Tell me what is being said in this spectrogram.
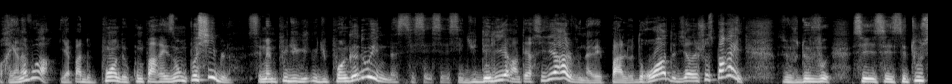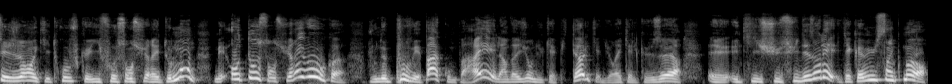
rien à voir. Il n'y a pas de point de comparaison possible. C'est même plus du, point Godwin. C'est du délire intersidéral. Vous n'avez pas le droit de dire des choses pareilles. C'est tous ces gens qui trouvent qu'il faut censurer tout le monde, mais auto-censurez-vous, quoi. Vous ne pouvez pas comparer l'invasion du Capitole, qui a duré quelques heures, et, qui, je suis désolé, il y a quand même eu cinq morts.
